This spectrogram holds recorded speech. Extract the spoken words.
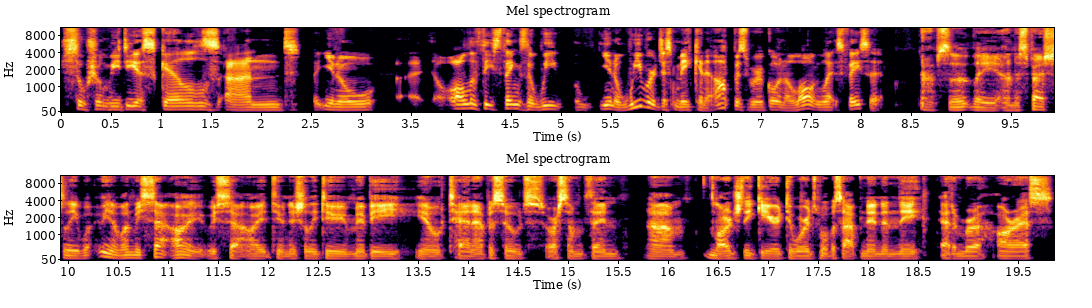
social media skills and, you know, all of these things that we, you know, we were just making it up as we were going along, let's face it. Absolutely, and especially you know when we set out, we set out to initially do maybe you know ten episodes or something, um, largely geared towards what was happening in the Edinburgh RS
